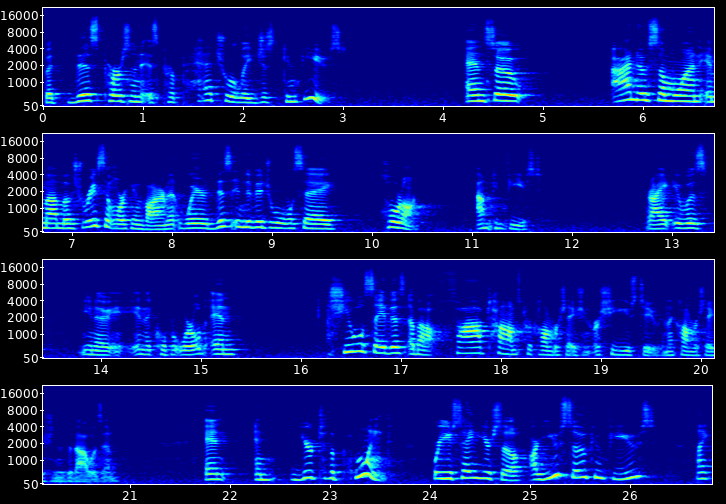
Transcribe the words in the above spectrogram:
but this person is perpetually just confused. And so I know someone in my most recent work environment where this individual will say, Hold on, I'm confused. Right? It was, you know, in the corporate world. And she will say this about five times per conversation, or she used to in the conversations that I was in. And and you're to the point where you say to yourself, Are you so confused? Like,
